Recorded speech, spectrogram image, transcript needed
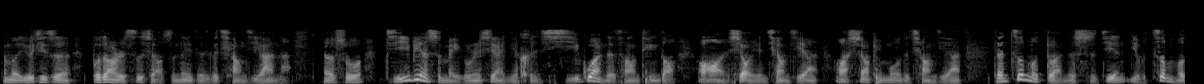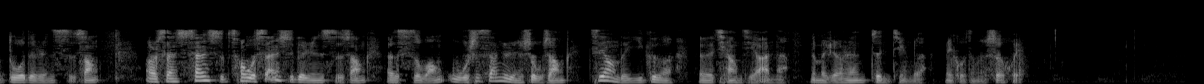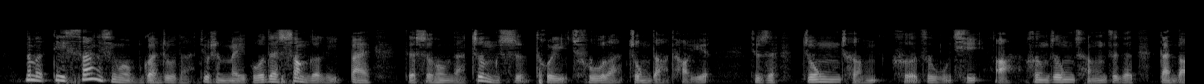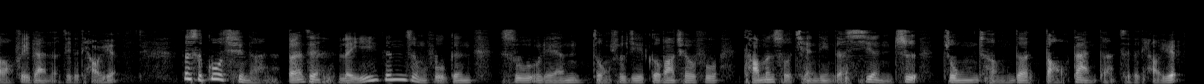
那么，尤其是不到二十四小时内的这个枪击案呢，然后说，即便是美国人现在已经很习惯的，常常听到啊，校园枪击案啊，shopping mall 的枪击案，但这么短的时间有这么多的人死伤，二三三十超过三十个人死伤，呃，死亡五十三个人受伤，这样的一个呃枪击案呢，那么仍然震惊了美国整个社会。那么第三个新闻我们关注的，就是美国在上个礼拜的时候呢，正式退出了中导条约，就是中程核子武器啊，和中程这个弹道飞弹的这个条约。但是过去呢，本来在雷根政府跟苏联总书记戈巴乔夫他们所签订的限制中程的导弹的这个条约。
